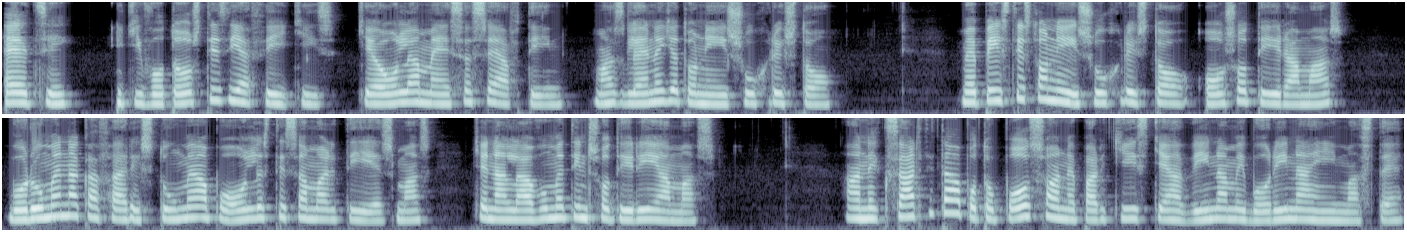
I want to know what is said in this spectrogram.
Έτσι, η κυβωτός της Διαθήκης και όλα μέσα σε αυτήν μας λένε για τον Ιησού Χριστό. Με πίστη στον Ιησού Χριστό ως σωτήρα μας, μπορούμε να καθαριστούμε από όλες τις αμαρτίες μας και να λάβουμε την σωτηρία μας. Ανεξάρτητα από το πόσο ανεπαρκείς και αδύναμοι μπορεί να είμαστε,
